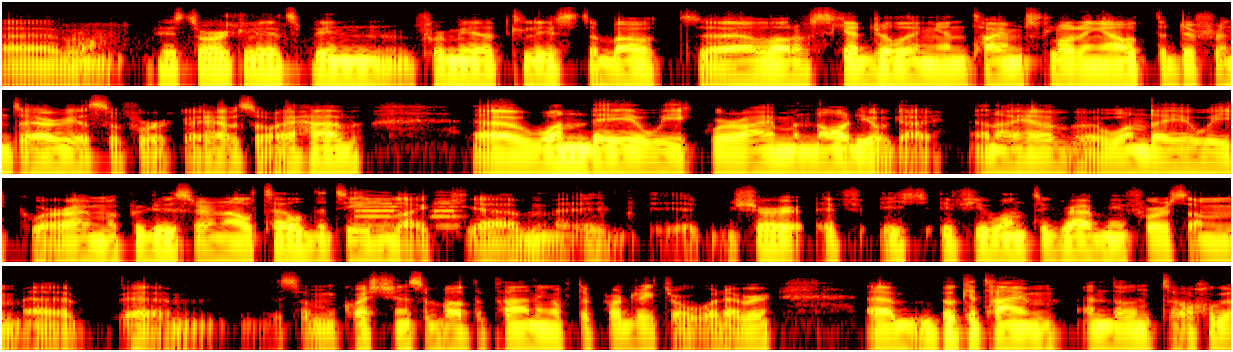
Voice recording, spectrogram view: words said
um, historically it's been for me at least about uh, a lot of scheduling and time slotting out the different areas of work I have. So I have uh, one day a week where I'm an audio guy, and I have uh, one day a week where I'm a producer, and I'll tell the team like, um, sure, if if if you want to grab me for some uh, um, some questions about the planning of the project or whatever, uh, book a time and don't hog,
